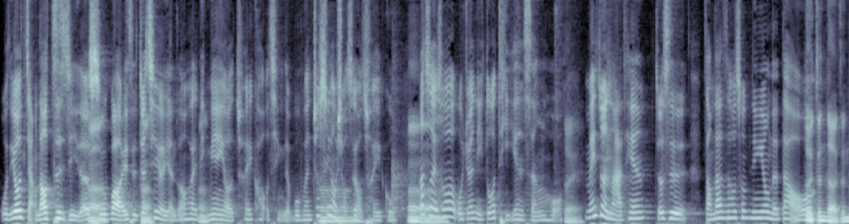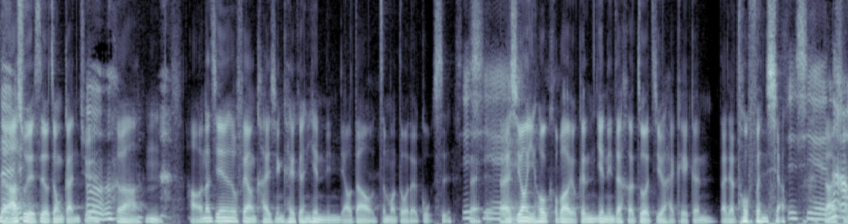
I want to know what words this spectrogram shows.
我又讲到自己的书，不好意思，就七个演奏会里面有吹口琴的部分，就是因为我小时候有吹过。嗯，那所以说，我觉得你多体验生活，对，没准哪天就是长大之后，说不定用得到。对，真的，真的，阿叔也是有这种感觉，对吧？嗯。好，那今天就非常开心，可以跟燕玲聊到这么多的故事。谢谢。呃，希望以后可不好有跟燕玲在合作的机会，还可以跟大家多分享。谢谢。那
